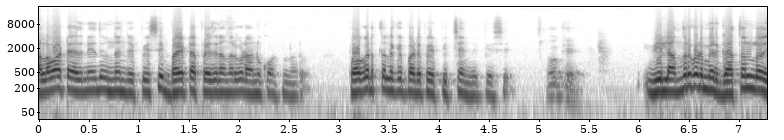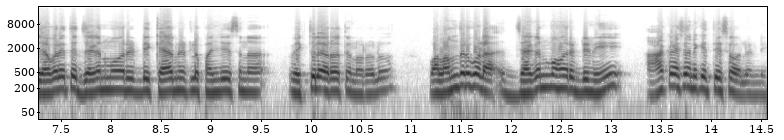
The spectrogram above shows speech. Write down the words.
అలవాటు అనేది ఉందని చెప్పేసి బయట ప్రజలందరూ కూడా అనుకుంటున్నారు. పొగడ్తలకి పడిపోయి పిచ్చి అని చెప్పేసి. ఓకే. వీళ్ళందరూ కూడా మీరు గతంలో ఎవరైతే జగన్మోహన్ రెడ్డి క్యాబినెట్లో పనిచేసిన వ్యక్తులు ఎవరైతే ఉన్నారో వాళ్ళందరూ కూడా జగన్మోహన్ రెడ్డిని ఆకాశానికి ఎత్తేసేవాళ్ళండి.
